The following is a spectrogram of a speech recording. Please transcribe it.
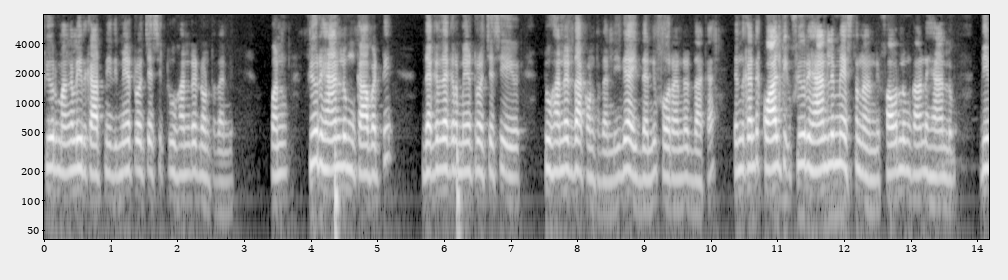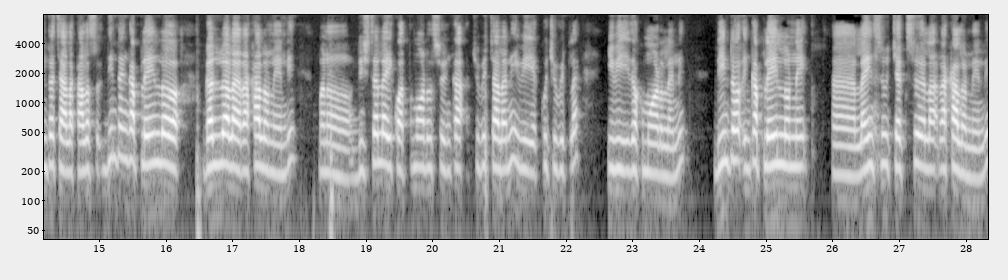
ప్యూర్ మంగళగిరి కాటన్. ఇది మీటర్ వచ్చేసి టూ హండ్రెడ్ ఉంటుందండి. వన్ ప్యూర్ హ్యాండ్లూమ్ కాబట్టి దగ్గర దగ్గర మీటర్ వచ్చేసి టూ హండ్రెడ్ దాకా ఉంటుందండి. ఇదే అయిద్దండి ఫోర్ హండ్రెడ్ దాకా. ఎందుకంటే క్వాలిటీ ప్యూర్ హ్యాండ్లూమే ఇస్తున్నానండి. పవర్లూమ్ కాకుండా హ్యాండ్లూమ్. దీంట్లో చాలా కలర్స్. దీంట్లో ఇంకా ప్లెయిన్లో గల్లు అలా రకాలు ఉన్నాయండి. మనం డిజిటల్లో ఈ కొత్త మోడల్స్ ఇంకా చూపించాలని ఇవి ఎక్కువ చూపించలే ఇవి ఇది ఒక మోడల్ అండి. దీంట్లో ఇంకా ప్లెయిన్లు ఉన్నాయి. లైన్స్ చెక్స్ ఇలా రకాలు ఉన్నాయండి.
